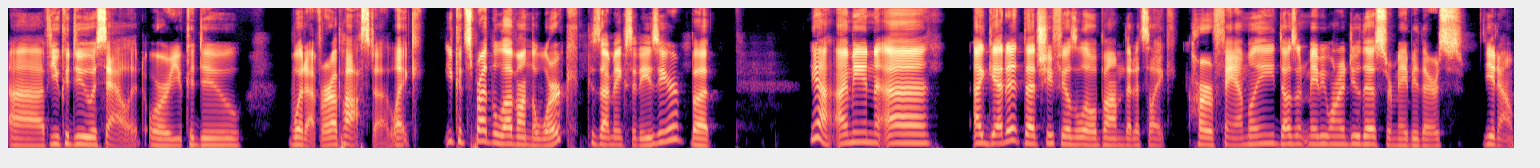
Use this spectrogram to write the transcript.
Uh, if you could do a salad or you could do whatever, a pasta, like you could spread the love on the work because that makes it easier. But yeah, I mean, uh, I get it that she feels a little bummed that it's like her family doesn't maybe want to do this, or maybe there's, you know,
